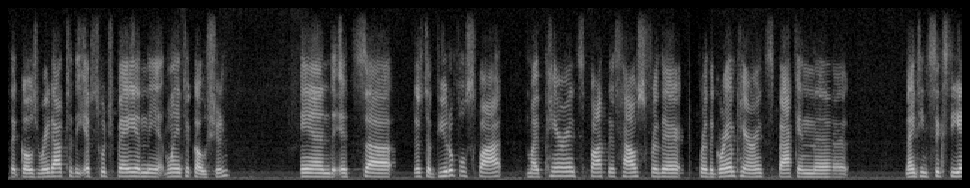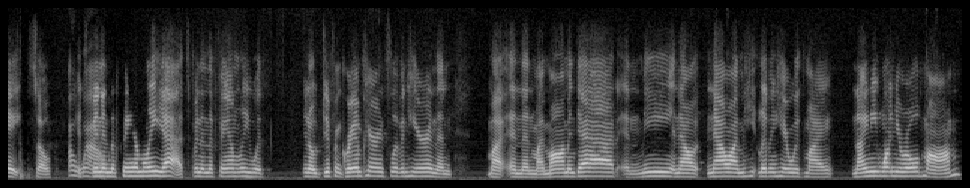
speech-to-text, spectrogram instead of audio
that goes right out to the Ipswich Bay and the Atlantic Ocean, and it's uh, just a beautiful spot. My parents bought this house for their for the grandparents back in the 1968. So Oh, it's wow. been in the family. Yeah, it's been in the family with, you know, different grandparents living here, and then my and then my mom and dad and me, and now now I'm he- living here with my 91 year old mom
